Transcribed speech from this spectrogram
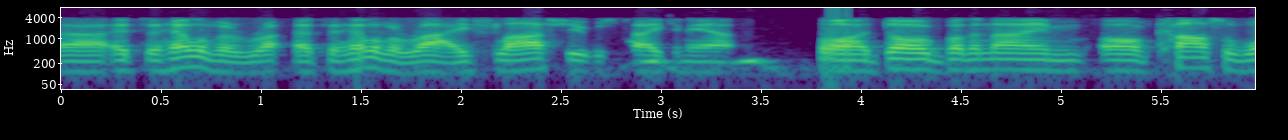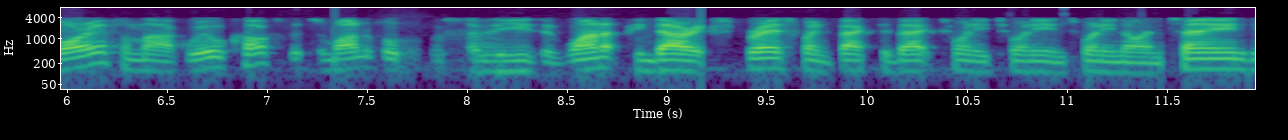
uh, it's a hell of a it's a hell of a race. Last year it was taken out by a dog by the name of Castle Warrior for Mark Wilcox. But some wonderful dogs over the years have won it. Pindara Express went back to back 2020 and 2019.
